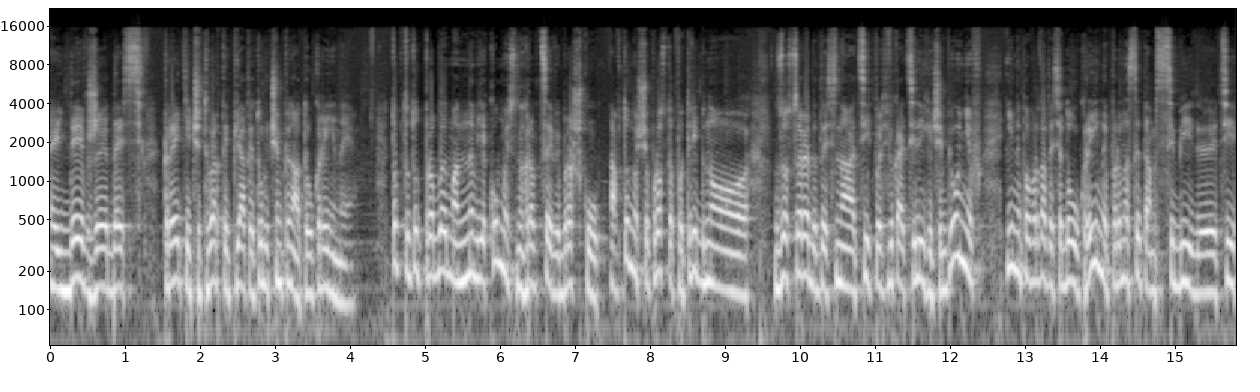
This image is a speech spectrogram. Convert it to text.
йде вже десь третій, четвертий, п'ятий тур чемпіонату України. Тобто тут проблема не в якомусь гравцеві брашку, а в тому, що просто потрібно зосередитись на цій кваліфікації Ліги Чемпіонів і не повертатися до України, перенести там собі е, ці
